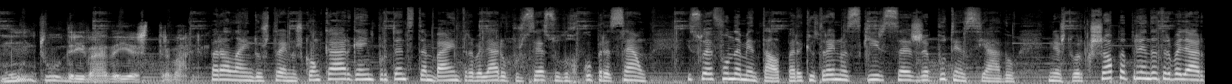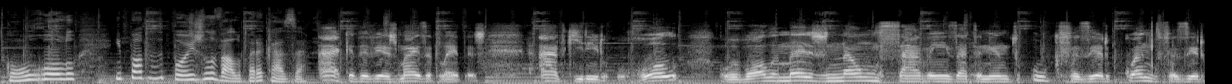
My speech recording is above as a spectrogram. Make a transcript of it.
muito derivada a este trabalho. Para além dos treinos com carga, é importante também trabalhar o processo de recuperação. Isso é fundamental para que o treino a seguir seja potenciado. Neste workshop aprende a trabalhar com o rolo e pode depois levá-lo para casa. Há cada vez mais atletas a adquirir o rolo ou a bola, mas não sabem exatamente o que fazer, quando fazer,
